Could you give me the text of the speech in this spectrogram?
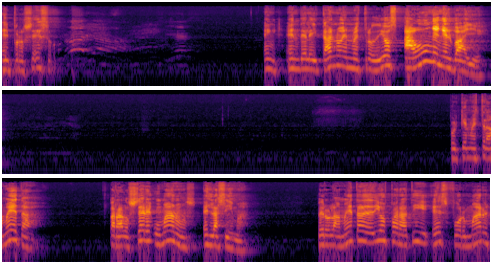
el proceso. En, deleitarnos en nuestro Dios, aún en el valle. Porque nuestra meta para los seres humanos es la cima. Pero la meta de Dios para ti es formar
